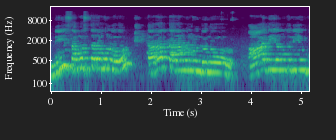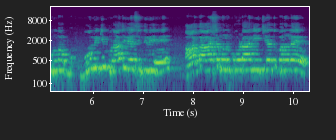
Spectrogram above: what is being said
నీ సంవత్సరములు తరతరములుండును. ఆది ఎందు నీవు భూమికి పునాది వేసిదివి ఆకాశములు కూడా నీ చేతి పనులే.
